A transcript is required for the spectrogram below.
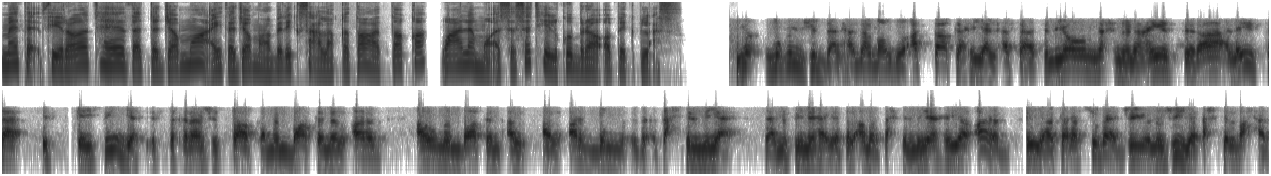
ما تأثيرات هذا التجمع أي تجمع بريكس على قطاع الطاقة وعلى مؤسسته الكبرى أوبيك بلس مهم جدا هذا الموضوع. الطاقة هي الأساس. اليوم نحن نعيش صراع ليس كيفية استخراج الطاقة من باطن الأرض أو من باطن الأرض تحت المياه. لأنه في نهاية الأمر تحت المياه هي أرض هي ترسبات جيولوجية تحت البحر.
